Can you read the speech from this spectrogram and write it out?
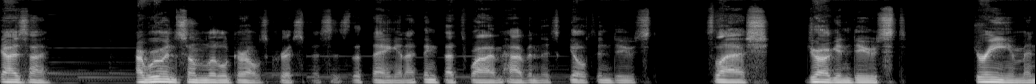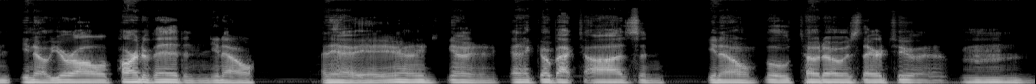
guys? I I ruined some little girl's Christmas is the thing, and I think that's why I'm having this guilt-induced slash drug-induced dream, and you know, you're all a part of it, and you know, and yeah, yeah, yeah, you know, gonna go back to Oz, and you know, little Toto is there too. And, mm,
